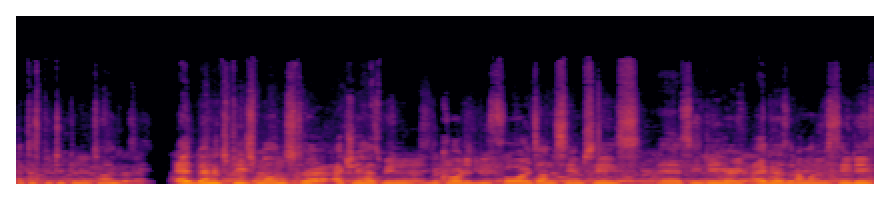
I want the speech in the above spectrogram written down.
at this particular time. Ed Bennett's piece Monster actually has been recorded before. It's on CMC's uh, CD here. Ed has it on one of his CDs.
